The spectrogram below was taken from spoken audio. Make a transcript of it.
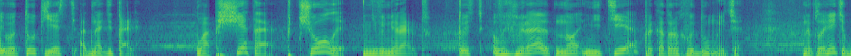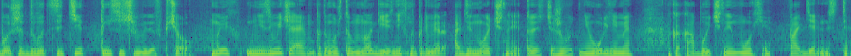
И вот тут есть одна деталь. Вообще-то пчелы не вымирают. То есть вымирают, но не те, про которых вы думаете. На планете больше 20 тысяч видов пчел. Мы их не замечаем, потому что многие из них, например, одиночные, то есть живут не ульями, а как обычные мухи, по отдельности.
